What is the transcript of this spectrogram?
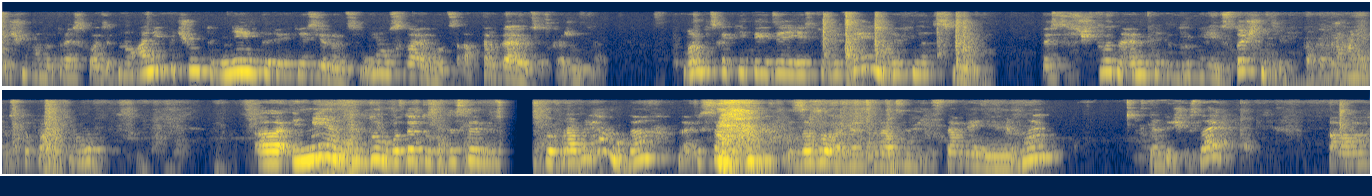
почему это происходит, но они почему-то не интериоризируются, не усваиваются, отторгаются, скажем так. Может быть, какие-то идеи есть у людей, но их нет СМИ. То есть существуют, наверное, какие-то другие источники, по которым они поступают. Ну, вот, э, имея в виду вот эту вот исследовательскую проблему, да, описание зазора между разными представлениями, мы, следующий слайд, а,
